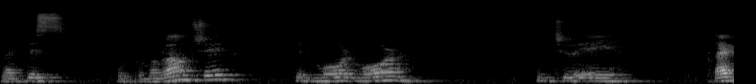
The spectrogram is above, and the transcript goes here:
like this. So from a round shape, get more and more into a, like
